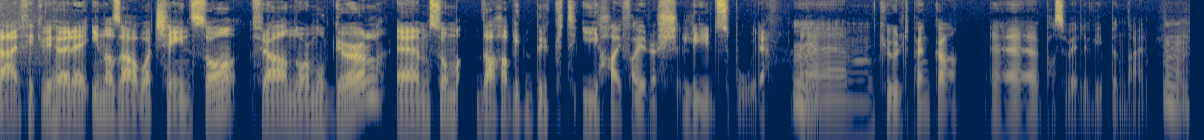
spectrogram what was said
Der fikk vi høre Inazawa Chainsaw fra Normal Girl, um, som da har blitt brukt i Hi-Fi Rush-lydsporet. Em, kult punka. Uh, passer veldig vibben der. Mm.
